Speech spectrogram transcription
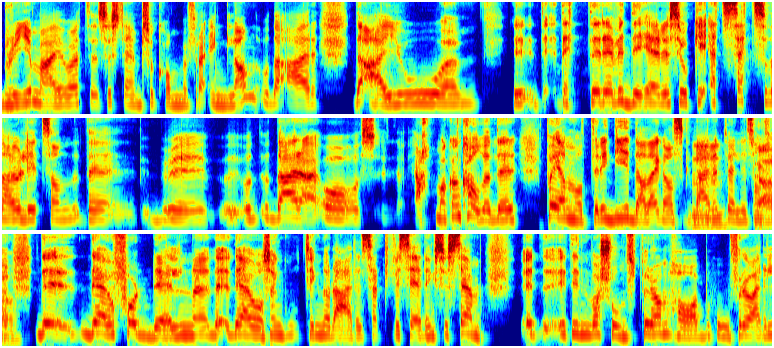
Bream er jo et system som kommer fra England, og det er, det er jo um, dette revideres jo ikke i ett sett, så det er jo litt sånn det, og der er, og, ja, Man kan kalle det på en måte rigid, da. Det er, ganske, det er et mm. veldig sånn, ja, ja. Det, det, er jo fordelen det, det, er jo også en god ting når det er et sertifiseringssystem. Et, et innovasjonsprogram har behov for å være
